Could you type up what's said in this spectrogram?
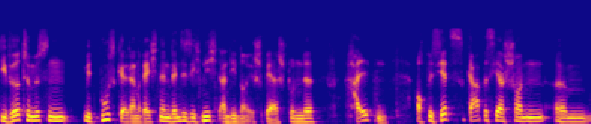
Die Wirte müssen mit Bußgeldern rechnen, wenn sie sich nicht an die neue Sperrstunde halten. Auch bis jetzt gab es ja schon ähm,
